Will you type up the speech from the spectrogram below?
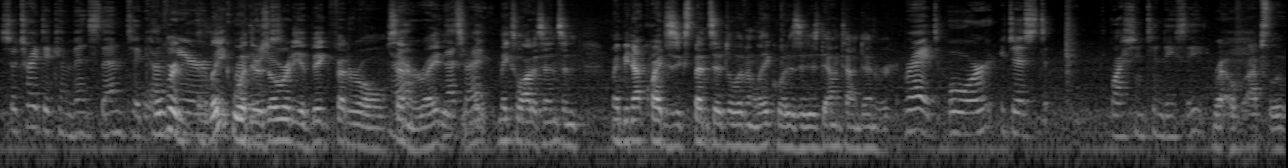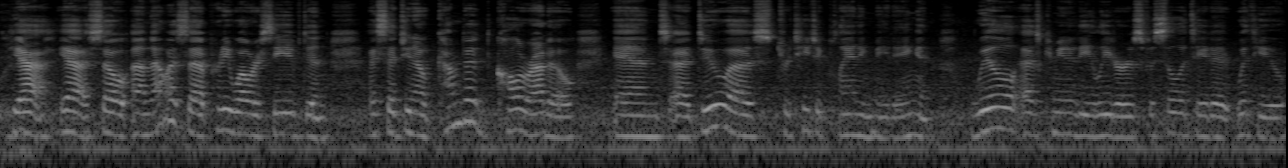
so tried to convince them to come Over here. in Lakewood, there's already a big federal center, right? that's it right. ma- makes a lot of sense, and maybe not quite as expensive to live in Lakewood as it is downtown Denver. right, or just Washington D.C. Right. Oh, absolutely. Yeah, yeah. So um, that was uh, pretty well received, and I said, you know, come to Colorado and uh, do a strategic planning meeting, and we'll, as community leaders, facilitate it with you.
